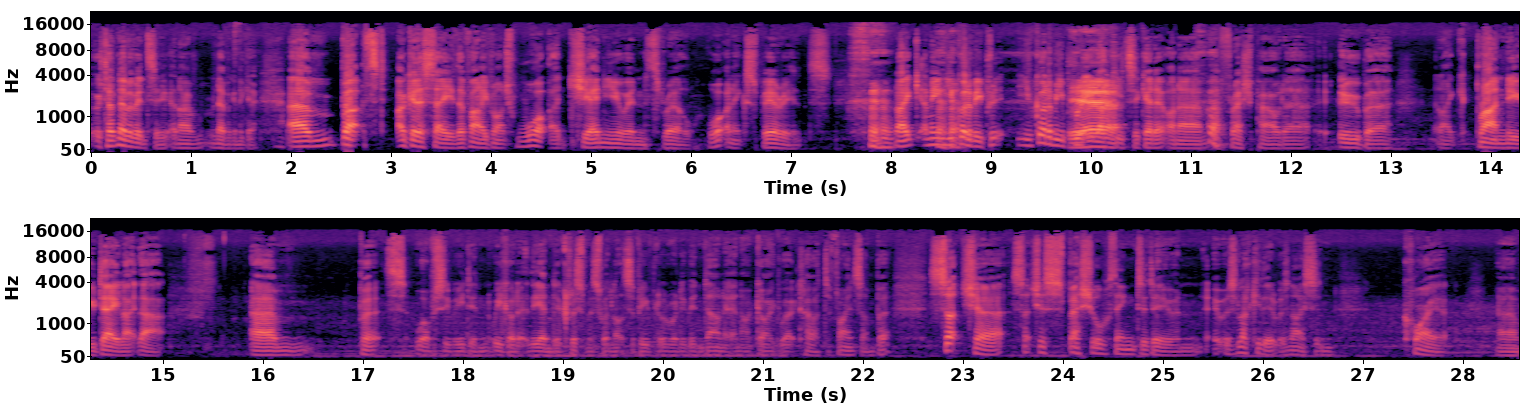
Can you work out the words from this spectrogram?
which I've never been to, and I'm never going to go. Um, but I'm going to say the Vallée Blanche. What a genuine thrill! What an experience! like, I mean, you've got to be pre- you've got to be pretty Yeah. lucky to get it on a, a fresh powder Uber, like brand new day like that. Um, but well, obviously we didn't. We got it at the end of Christmas when lots of people had already been down it, and our guide worked hard to find some. But such a such a special thing to do, and it was lucky that it was nice and quiet um,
